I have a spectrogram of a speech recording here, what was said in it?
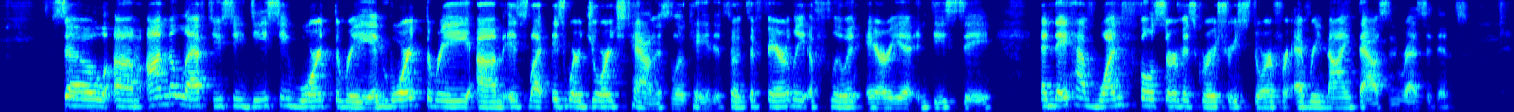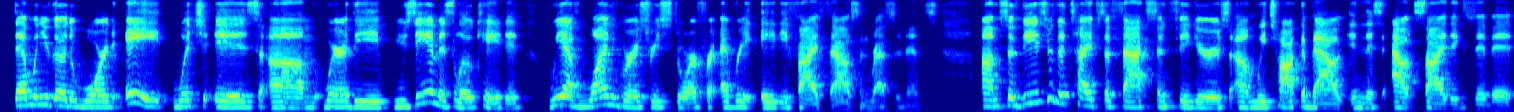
So um, on the left, you see DC Ward 3, and Ward 3 um, is, like, is where Georgetown is located. So it's a fairly affluent area in DC. And they have one full service grocery store for every 9,000 residents. Then when you go to Ward 8, which is um, where the museum is located, we have one grocery store for every 85,000 residents. Um, so these are the types of facts and figures um, we talk about in this outside exhibit.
